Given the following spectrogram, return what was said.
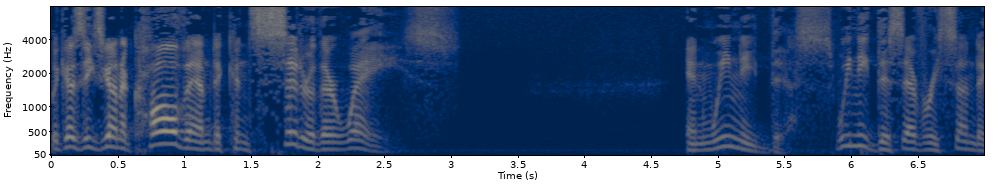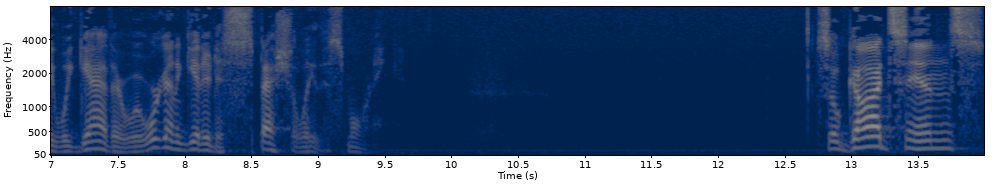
Because he's going to call them to consider their ways. And we need this. We need this every Sunday we gather. We're going to get it especially this morning. So God sends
